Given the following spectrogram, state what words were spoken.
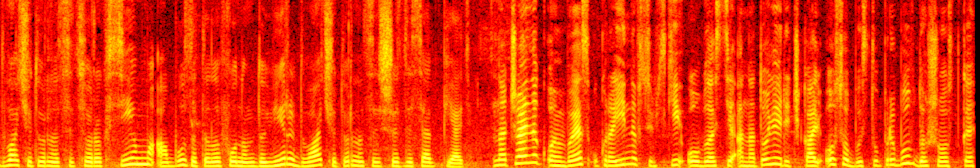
214 47 або за телефоном довіри 2 14 65. Начальник ОМВС України в Сумській області Анатолій Річкаль особисто прибув до шостки.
